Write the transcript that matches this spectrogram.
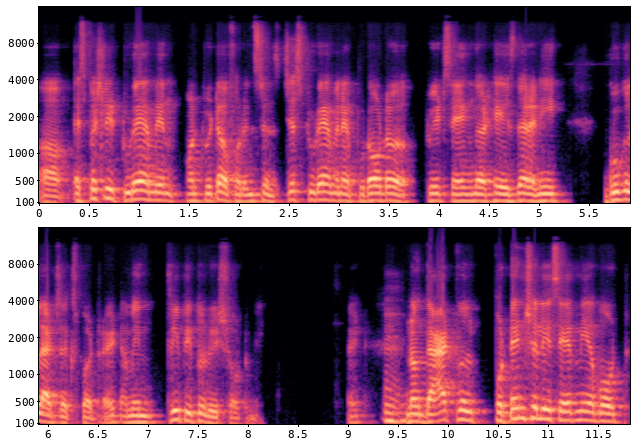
uh, especially today i mean on twitter for instance just today i mean i put out a tweet saying that hey is there any google ads expert right i mean three people reached out to me right mm. now that will potentially save me about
